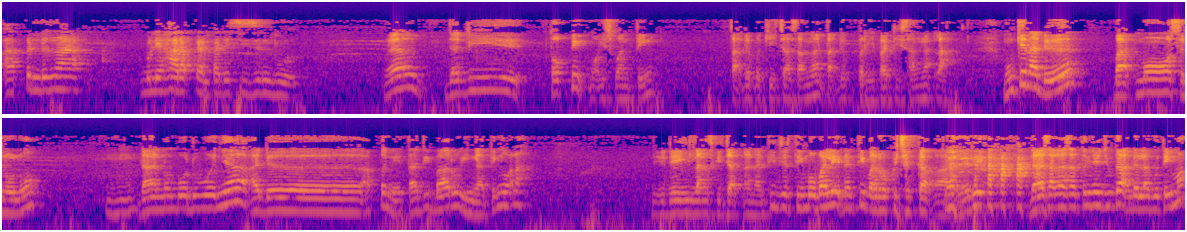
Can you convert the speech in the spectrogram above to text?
uh, pendengar boleh harapkan pada season 2? Well, jadi topik is one thing. Tak ada berkicau sangat, tak ada peribadi sangat lah. Mungkin ada, but more senonoh. Mhm. Dan nombor duanya ada apa ni? Tadi baru ingat tengok lah. Dia hilang sekejap lah. Nanti dia timbul balik Nanti baru aku cakap lah. Jadi Dan salah satunya juga Ada lagu tema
